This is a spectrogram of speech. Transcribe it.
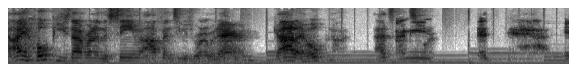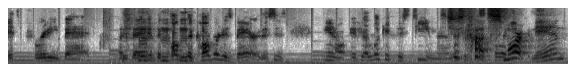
I hope he's not running the same offense he was running with Aaron. God, I hope not. That's not I mean, smart. it, it's pretty bad. Like the, the, cup, the cupboard is bare. This is, you know, if I look at this team, it's just not smart, man.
